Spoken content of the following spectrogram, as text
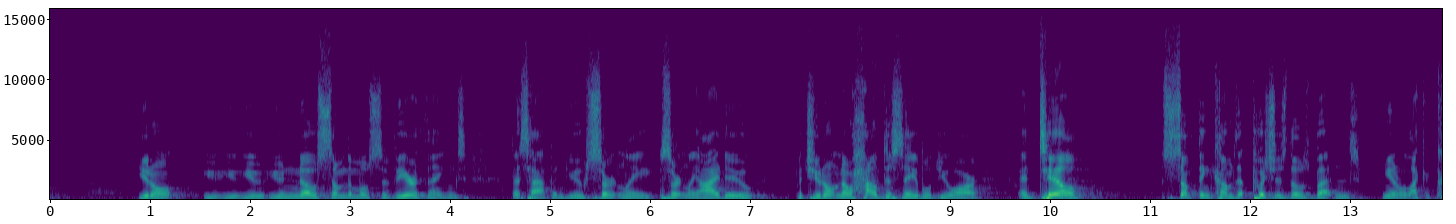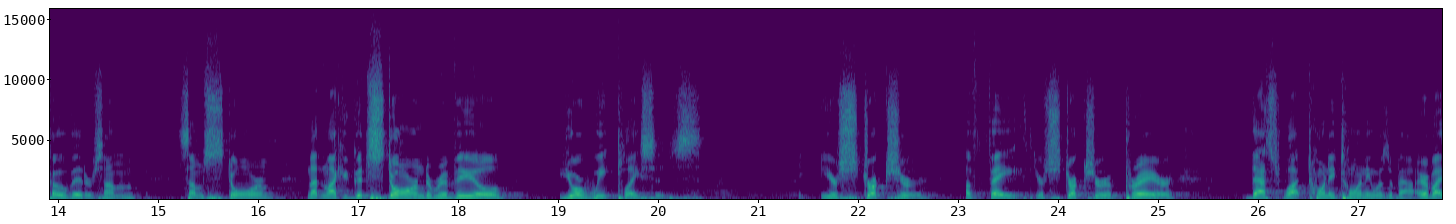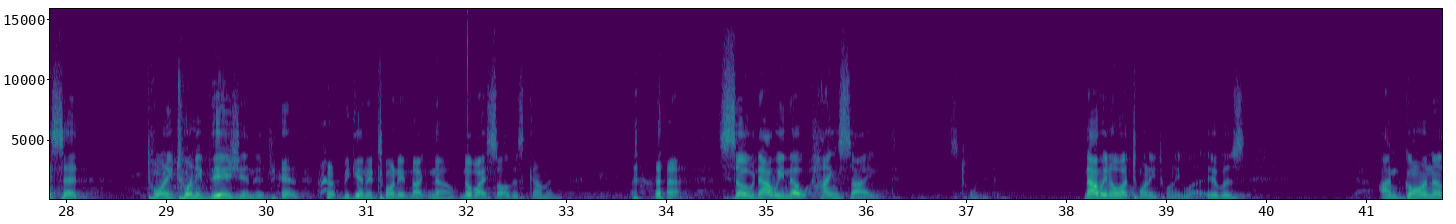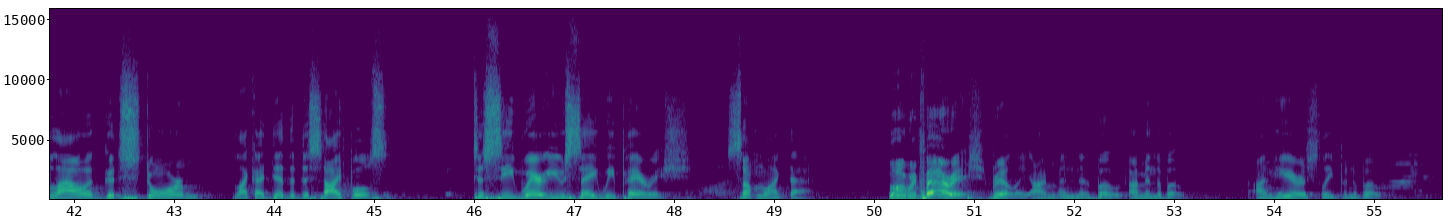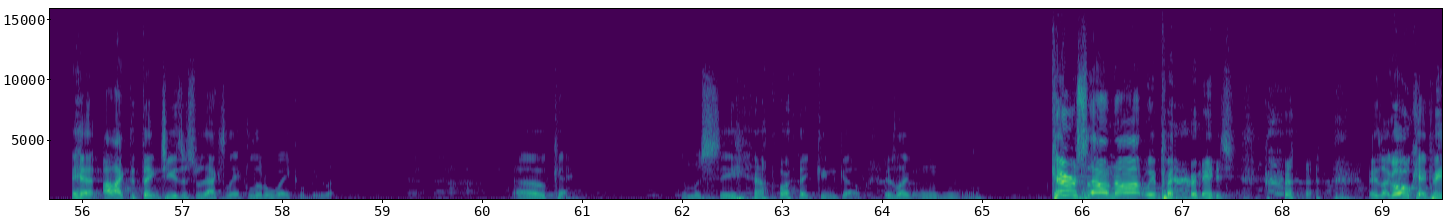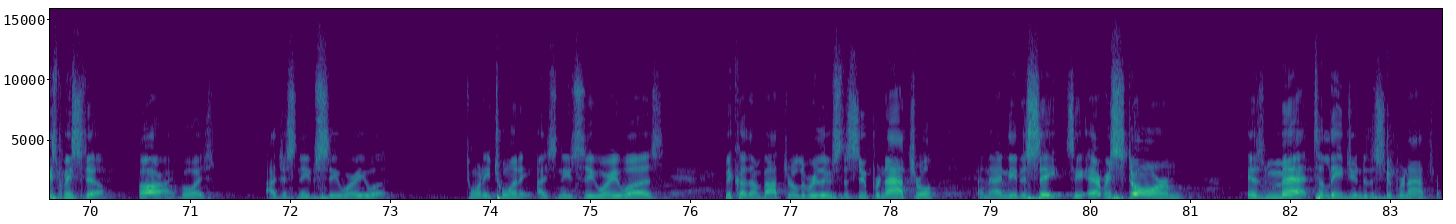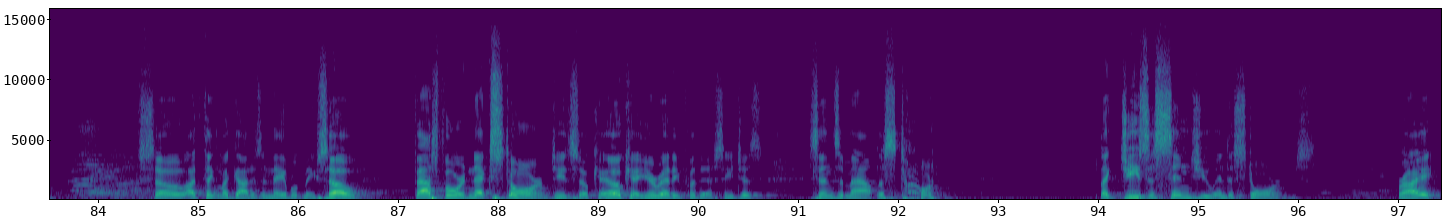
You don't, you, you, you know some of the most severe things that's happened to you. Certainly, certainly I do, but you don't know how disabled you are until something comes that pushes those buttons, you know, like a COVID or something, some storm. Nothing like a good storm to reveal your weak places, your structure, of faith, your structure of prayer. That's what 2020 was about. Everybody said, 2020 vision, beginning 20, like, no, nobody saw this coming. so now we know hindsight. It's 2020. Now we know what 2020 was. It was, I'm going to allow a good storm, like I did the disciples, to see where you say we perish. Something like that. Oh, we perish. Really, I'm in the boat. I'm in the boat. I'm here asleep in the boat. Yeah, I like to think Jesus was actually a little wake will be like, okay. I'm to see how far they can go. It's like, mm-mm. carest thou not, we perish. He's like, okay, peace be still. All right, boys. I just need to see where he was. 2020, I just need to see where he was. because I'm about to release the supernatural and I need to see. See, every storm is meant to lead you into the supernatural. So I think my God has enabled me. So fast forward, next storm. Jesus, okay, okay, you're ready for this. He just sends him out in the storm. Like Jesus sends you into storms, right?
